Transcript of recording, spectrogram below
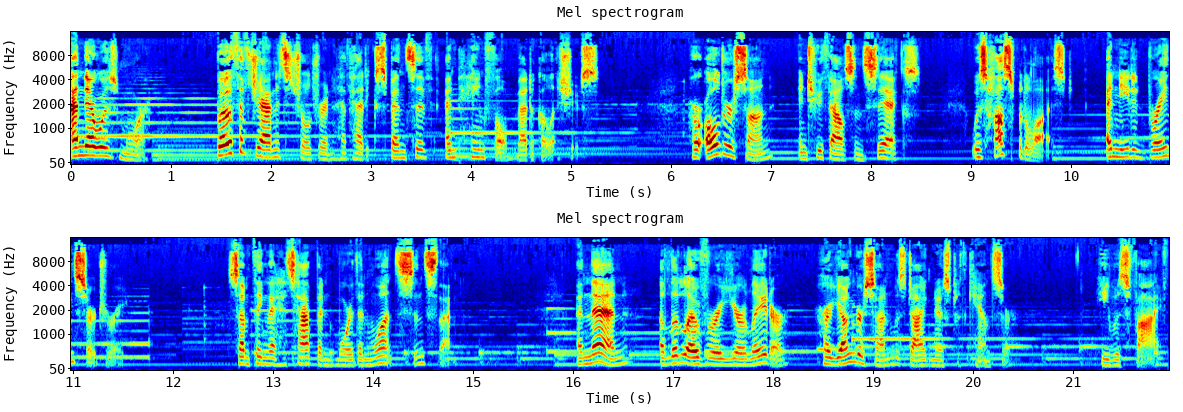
And there was more. Both of Janet's children have had expensive and painful medical issues. Her older son, in 2006, was hospitalized and needed brain surgery, something that has happened more than once since then. And then, a little over a year later, her younger son was diagnosed with cancer. He was five.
